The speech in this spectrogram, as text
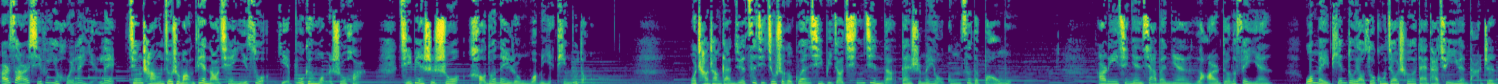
儿子儿媳妇一回来也累，经常就是往电脑前一坐，也不跟我们说话。即便是说，好多内容我们也听不懂。我常常感觉自己就是个关系比较亲近的，但是没有工资的保姆。二零一七年下半年，老二得了肺炎，我每天都要坐公交车带他去医院打针。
